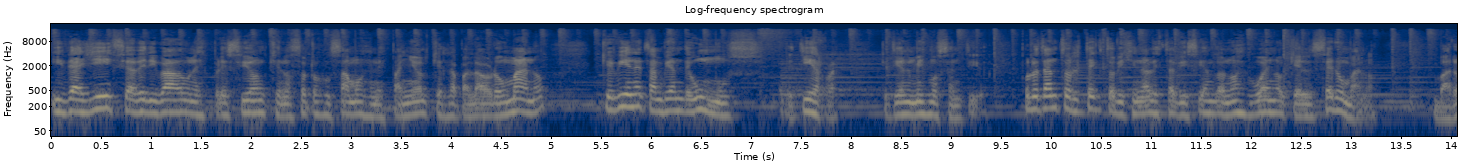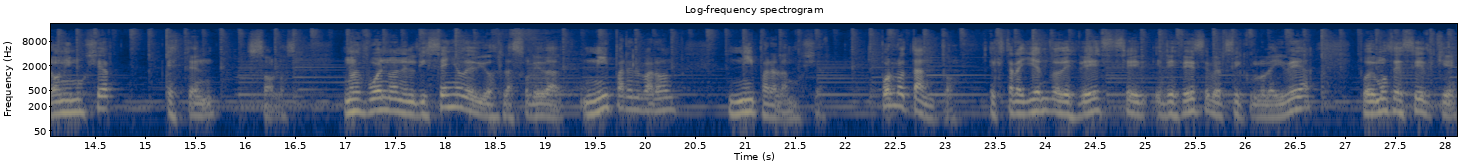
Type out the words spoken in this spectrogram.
y de allí se ha derivado una expresión que nosotros usamos en español, que es la palabra humano, que viene también de humus, de tierra, que tiene el mismo sentido. Por lo tanto, el texto original está diciendo no es bueno que el ser humano, varón y mujer, estén solos. No es bueno en el diseño de Dios la soledad, ni para el varón ni para la mujer. Por lo tanto, extrayendo desde ese, desde ese versículo la idea, podemos decir que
